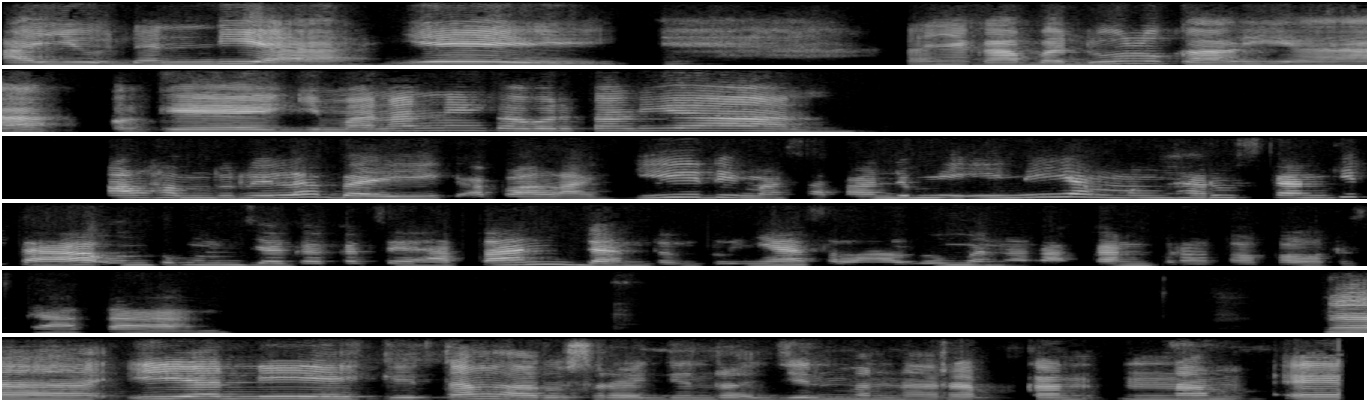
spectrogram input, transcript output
Ayu dan dia. Yeay. Tanya kabar dulu kali ya. Oke, gimana nih kabar kalian? Alhamdulillah baik, apalagi di masa pandemi ini yang mengharuskan kita untuk menjaga kesehatan dan tentunya selalu menerapkan protokol kesehatan. Nah, iya nih, kita harus rajin-rajin menerapkan 6M.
